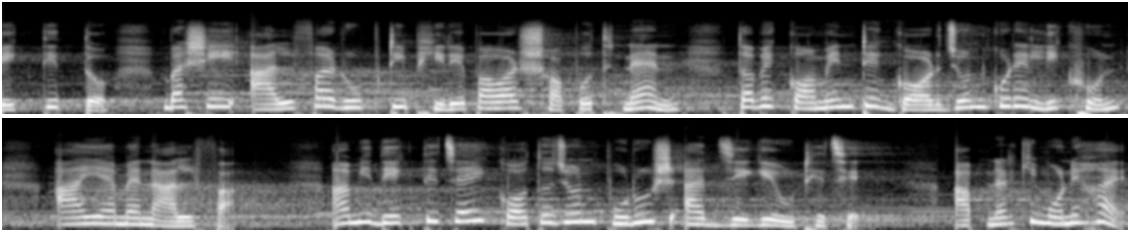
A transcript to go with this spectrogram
ব্যক্তিত্ব বা সেই আলফা রূপটি ফিরে পাওয়ার শপথ নেন, তবে কমেন্টে গর্জন করে লিখুন আই অ্যাম অ্যান আলফা আমি দেখতে চাই কতজন পুরুষ আজ জেগে উঠেছে। আপনার কি মনে হয়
